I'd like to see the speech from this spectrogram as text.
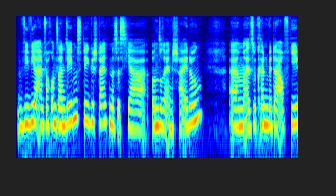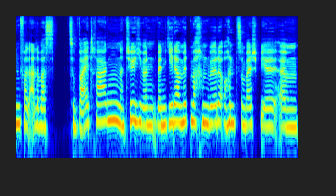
Wie wir einfach unseren Lebensstil gestalten, das ist ja unsere Entscheidung. Ähm, also können wir da auf jeden Fall alle was zu beitragen. Natürlich, wenn, wenn jeder mitmachen würde und zum Beispiel ähm,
